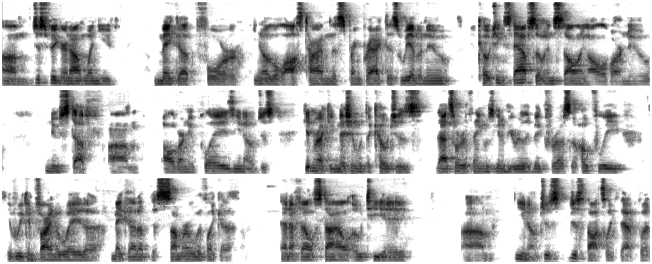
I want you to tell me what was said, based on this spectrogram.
um, just figuring out when you make up for you know the lost time this spring practice. We have a new coaching staff, so installing all of our new new stuff, um, all of our new plays, you know, just getting recognition with the coaches, that sort of thing was going to be really big for us. So hopefully, if we can find a way to make that up this summer with like a NFL style OTA, um, you know, just just thoughts like that. But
